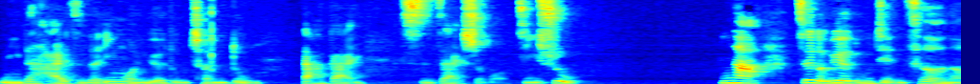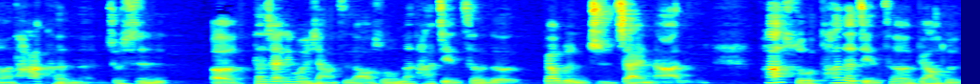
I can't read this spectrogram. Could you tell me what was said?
你的孩子的英文阅读程度大概是在什么级数？那这个阅读检测呢，它可能就是呃，大家一定会想知道说，那它检测的标准值在哪里？它所它的检测的标准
